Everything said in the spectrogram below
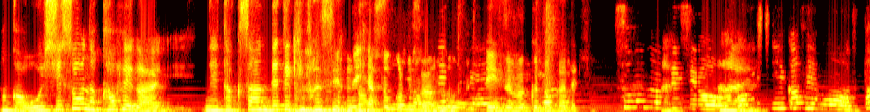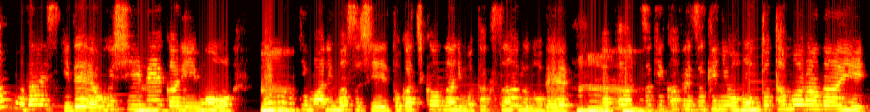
なんか美味しそうなカフェがね、たくさん出てきますよね、あやところさんのそうなのでフェイスブックとかで。そうなんですよ。はい。美味しいカフェも、パンも大好きで、美味しいベーカリーも、うん。根室にもありますし、十勝管内にもたくさんあるので、うん。パン好き、カフェ好きには本当たまらない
